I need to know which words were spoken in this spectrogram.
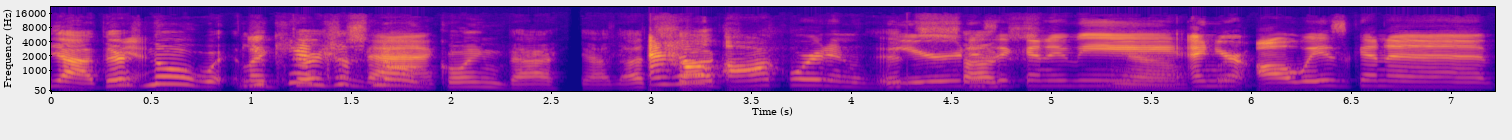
Yeah, there's Yeah. no way. Like, there's just back. no going back. Yeah, that's and how awkward and weird is it going to be? Yeah, and you're always going to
